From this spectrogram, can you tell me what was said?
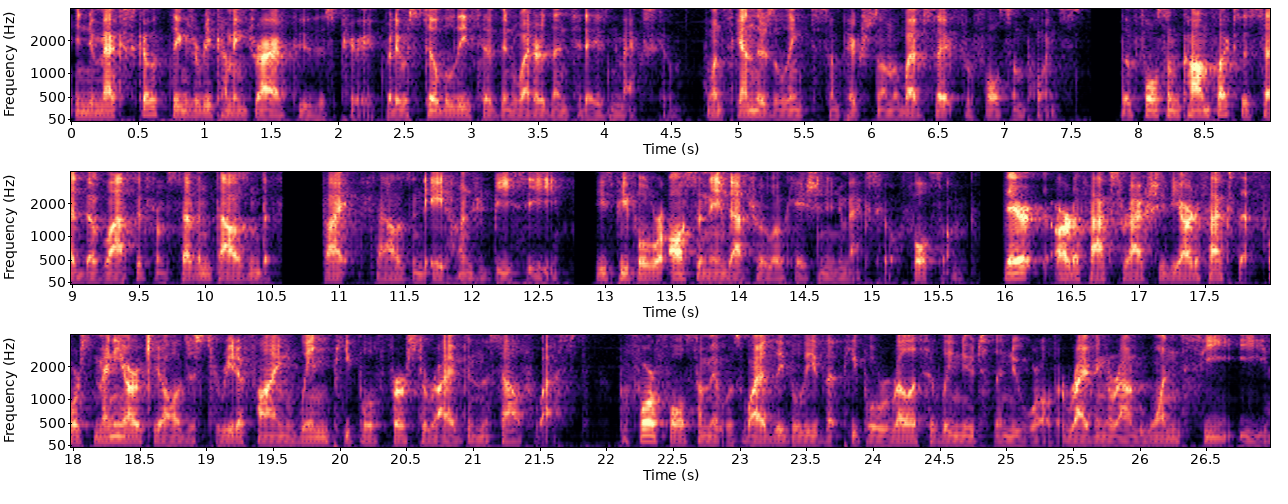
In New Mexico, things were becoming drier through this period, but it was still believed to have been wetter than today's New Mexico. Once again, there's a link to some pictures on the website for Folsom points. The Folsom complex is said to have lasted from 7000 to 5800 BC. These people were also named after a location in New Mexico, Folsom. Their artifacts were actually the artifacts that forced many archaeologists to redefine when people first arrived in the Southwest. Before Folsom, it was widely believed that people were relatively new to the New World, arriving around 1 CE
